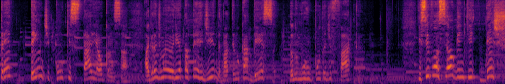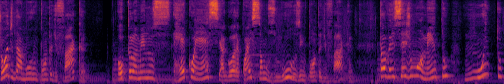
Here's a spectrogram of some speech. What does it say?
pretende conquistar e alcançar. A grande maioria está perdida, batendo cabeça, dando murro em ponta de faca. E se você é alguém que deixou de dar murro em ponta de faca, ou pelo menos reconhece agora quais são os murros em ponta de faca, talvez seja um momento muito,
